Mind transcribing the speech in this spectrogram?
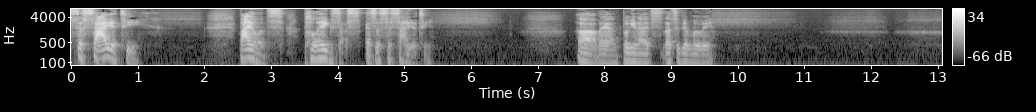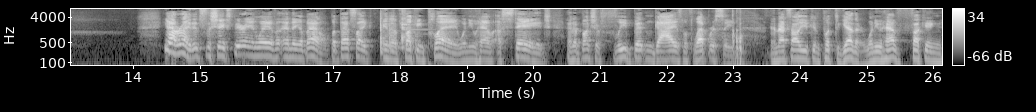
Society. Violence plagues us as a society. Oh man, Boogie Nights, that's a good movie. Yeah, right. It's the Shakespearean way of ending a battle, but that's like in a fucking play when you have a stage and a bunch of flea bitten guys with leprosy, and that's all you can put together. When you have fucking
